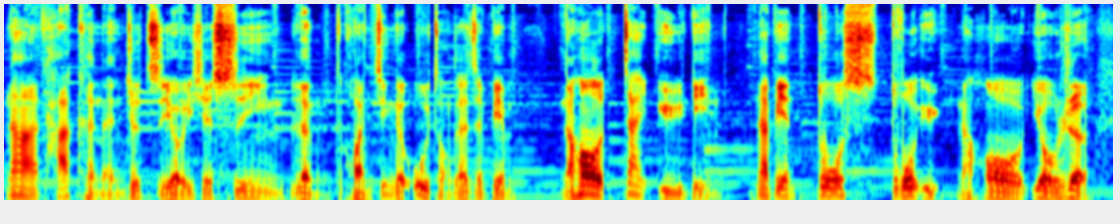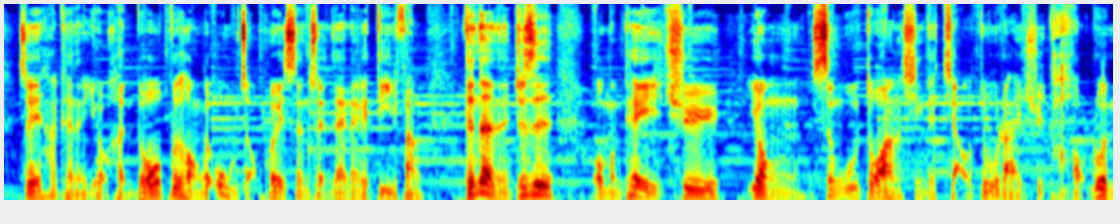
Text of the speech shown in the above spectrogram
那它可能就只有一些适应冷环境的物种在这边，然后在雨林。那边多多雨，然后又热，所以它可能有很多不同的物种会生存在那个地方，等等的，就是我们可以去用生物多样性的角度来去讨论，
